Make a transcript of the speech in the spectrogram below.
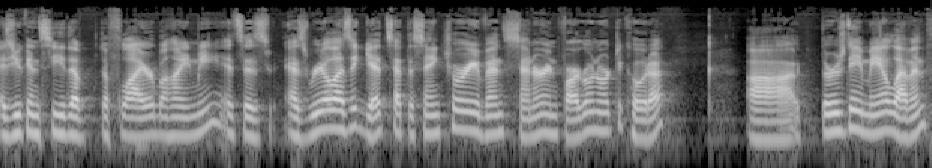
As you can see the the flyer behind me, it's as as real as it gets at the Sanctuary Events Center in Fargo, North Dakota. Uh, Thursday, May 11th.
